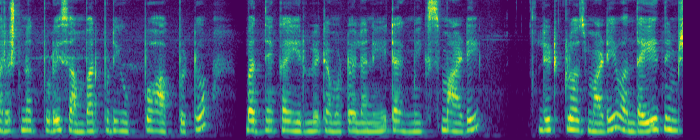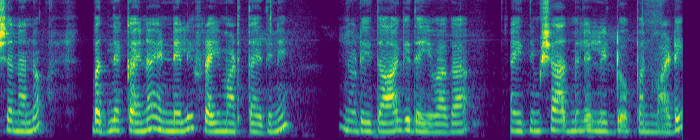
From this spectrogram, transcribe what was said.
ಅರಿಶಿನದ ಪುಡಿ, ಸಾಂಬಾರು ಪುಡಿ, ಉಪ್ಪು ಹಾಕ್ಬಿಟ್ಟು ಬದನೆಕಾಯಿ, ಈರುಳ್ಳಿ, ಟೊಮೊಟೊ ಎಲ್ಲ ನೀಟಾಗಿ ಮಿಕ್ಸ್ ಮಾಡಿ, ಲಿಡ್ ಕ್ಲೋಸ್ ಮಾಡಿ ಒಂದು ಐದು ನಿಮಿಷ ನಾನು ಬದನೆಕಾಯಿನ ಎಣ್ಣೆಲಿ ಫ್ರೈ ಮಾಡ್ತಾಯಿದ್ದೀನಿ ನೋಡಿ, ಇದಾಗಿದೆ ಇವಾಗ. ಐದು ನಿಮಿಷ ಆದಮೇಲೆ ಲಿಡ್ ಓಪನ್ ಮಾಡಿ.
